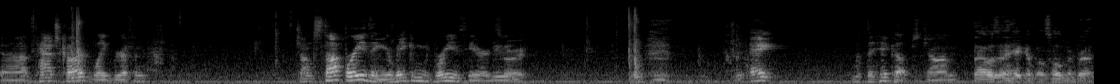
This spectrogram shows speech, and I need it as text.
Uh, patch card, Blake Griffin. John, stop breathing. You're making me breathe here, dude. Sorry. Hey, with the hiccups, John. That wasn't a hiccup. I was holding my breath.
